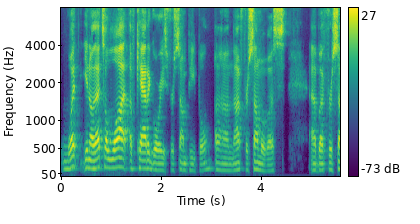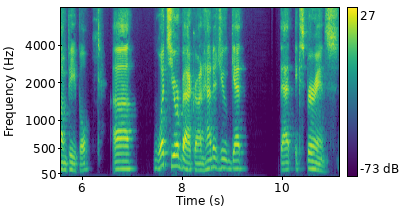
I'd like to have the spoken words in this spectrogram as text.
what you know, that's a lot of categories for some people, uh, not for some of us, uh, but for some people. what's your background? How did you get that experience?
